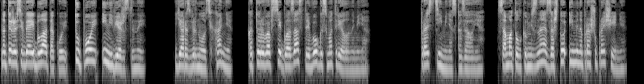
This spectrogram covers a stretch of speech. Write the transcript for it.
Но ты же всегда и была такой, тупой и невежественной». Я развернулась к Ханне, которая во все глаза с тревогой смотрела на меня. «Прости меня», — сказала я, сама толком не зная, за что именно прошу прощения.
